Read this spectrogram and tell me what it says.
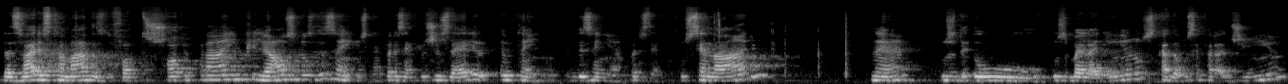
das várias camadas do Photoshop para empilhar os meus desenhos. Né? Por exemplo, Gisele, eu tenho desenhar, por exemplo, o cenário, né? Os, o, os bailarinos, cada um separadinho,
